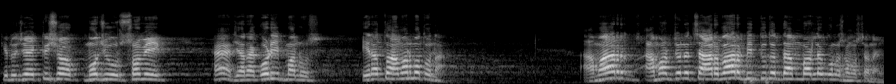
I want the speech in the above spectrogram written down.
কিন্তু যে কৃষক, মজুর, শ্রমিক হ্যাঁ যারা গরিব মানুষ, এরা তো আমার মতো না। আমার আমার জন্য চারবার বিদ্যুতের দাম বাড়লেও কোনো সমস্যা নাই।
